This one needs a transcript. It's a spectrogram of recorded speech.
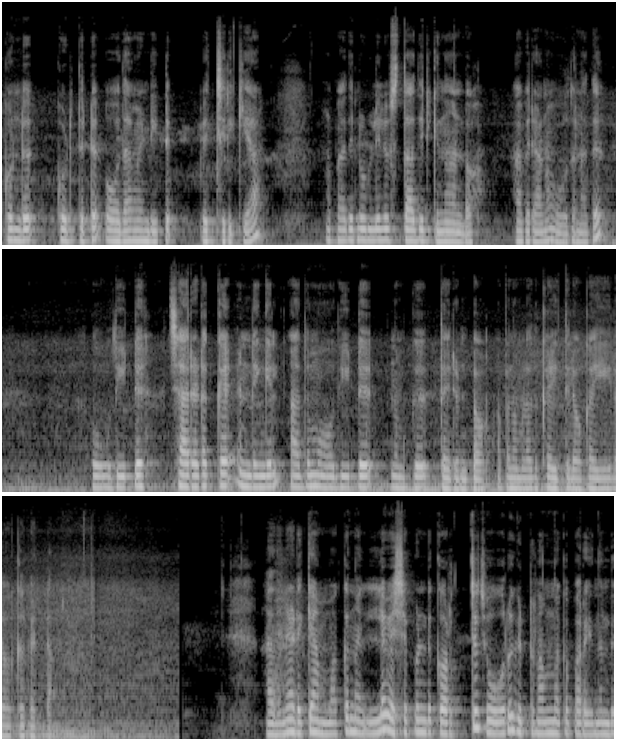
കൊണ്ട് കൊടുത്തിട്ട് ഓതാൻ വേണ്ടിയിട്ട് വെച്ചിരിക്കുക. അപ്പോൾ അതിന്റെ ഉള്ളിൽ ഉസ്താദ് ഇരിക്കുന്നതുണ്ടോ അവരാണ് ഓതണത്. അപ്പോൾ ഊതിയിട്ട് ചരടൊക്കെ ഉണ്ടെങ്കിൽ അതും ഓതിയിട്ട് നമുക്ക് തരും കേട്ടോ. അപ്പോൾ നമ്മളത് കഴുത്തിലോ കയ്യിലോ ഒക്കെ കെട്ടാം. അതിനിടയ്ക്ക് അമ്മയ്ക്ക് നല്ല വിശപ്പുണ്ട്. കുറച്ച് ചോറ് കിട്ടണം എന്നൊക്കെ പറയുന്നുണ്ട്.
